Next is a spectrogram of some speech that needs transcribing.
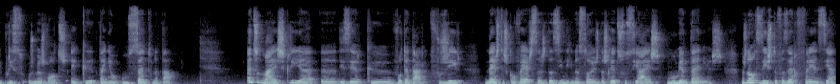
e por isso os meus votos é que tenham um Santo Natal. Antes de mais, queria uh, dizer que vou tentar fugir nestas conversas das indignações das redes sociais momentâneas, mas não resisto a fazer referência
